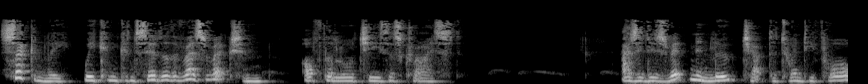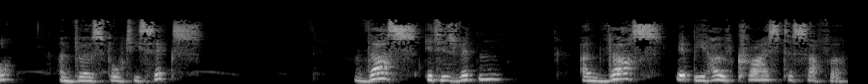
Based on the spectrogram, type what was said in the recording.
Secondly, we can consider the resurrection of the Lord Jesus Christ. As it is written in Luke chapter 24 and verse 46, Thus it is written, and thus it behoved Christ to suffer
